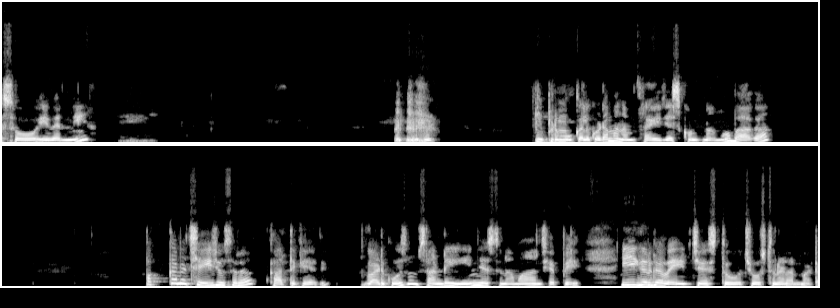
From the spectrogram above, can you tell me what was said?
సో ఇవన్నీ. ఇప్పుడు ముక్కలు కూడా మనం ఫ్రై చేసుకుంటున్నాము బాగా. పక్కన చేయి చూసారా? కార్తికేయ అది. వాడి కోసం సండే ఏం చేస్తున్నామా అని చెప్పి ఈగర్గా వెయిట్ చేస్తూ చూస్తున్నాడు అనమాట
